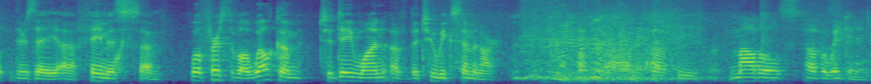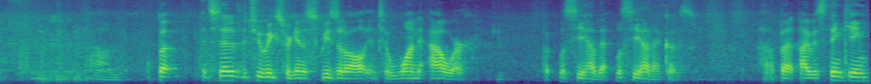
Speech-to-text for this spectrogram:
Well, there's a uh, famous, um, well, first of all, welcome to day one of the two week seminar um, of the models of awakening. Um, but instead of the two weeks, we're going to squeeze it all into one hour. But we'll see how that, we'll see how that goes. Uh, but I was thinking,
